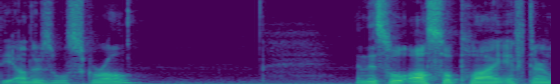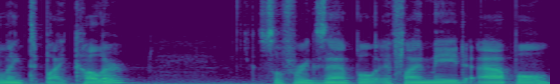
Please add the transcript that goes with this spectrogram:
the others will scroll. And this will also apply if they're linked by color. So for example if I made Apple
